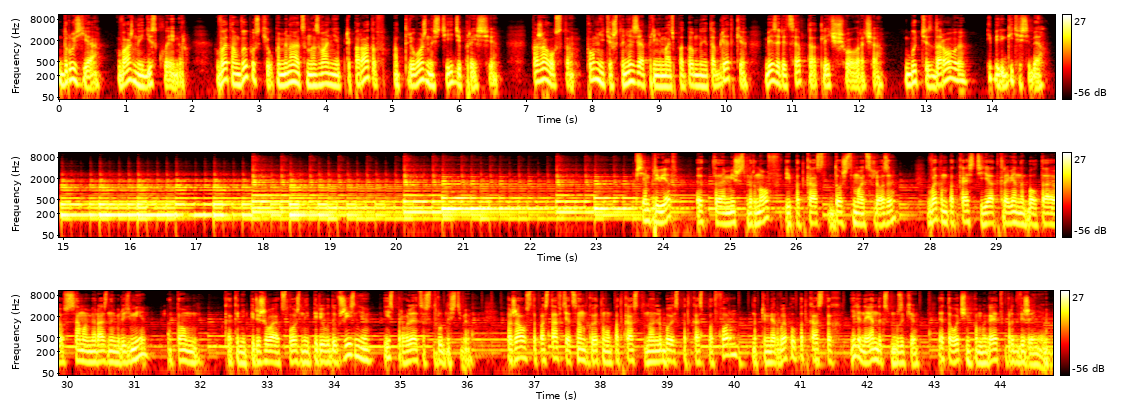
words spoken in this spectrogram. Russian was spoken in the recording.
Друзья, важный дисклеймер. В этом выпуске упоминаются названия препаратов от тревожности и депрессии. Пожалуйста, помните, что нельзя принимать подобные таблетки без рецепта от лечащего врача. Будьте здоровы и берегите себя. Всем привет! Это Миша Смирнов и подкаст «Дождь смоет слезы». В этом подкасте я откровенно болтаю с самыми разными людьми о том, как они переживают сложные периоды в жизни и справляются с трудностями. Пожалуйста, поставьте оценку этому подкасту на любой из подкаст-платформ, например, в Apple подкастах или на Яндекс Музыке. Это очень помогает в продвижении.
